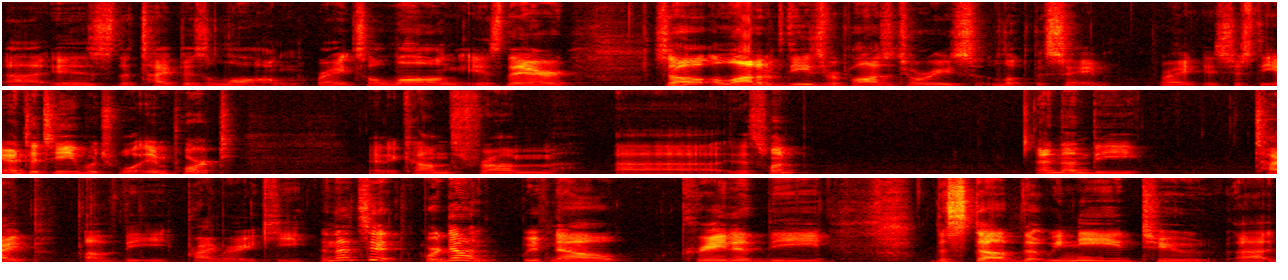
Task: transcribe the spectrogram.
uh, is the type is long, right? So long is there. So a lot of these repositories look the same, right? It's just the entity, which we'll import, and it comes from uh, this one. And then the type of the primary key. And that's it. We're done. We've now created the the stub that we need to uh,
